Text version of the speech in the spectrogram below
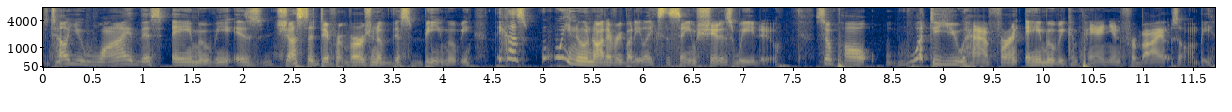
to tell you why this A movie is just a different version of this B movie, because we know not everybody likes the same shit as we do. So, Paul, what do you have for an A movie companion for Biozombie?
